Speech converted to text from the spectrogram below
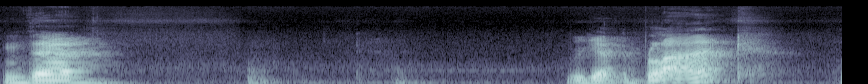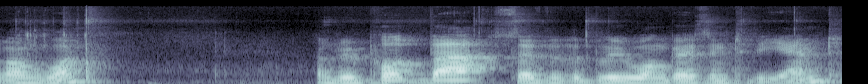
And then we get the black long one. And we put that so that the blue one goes into the end.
